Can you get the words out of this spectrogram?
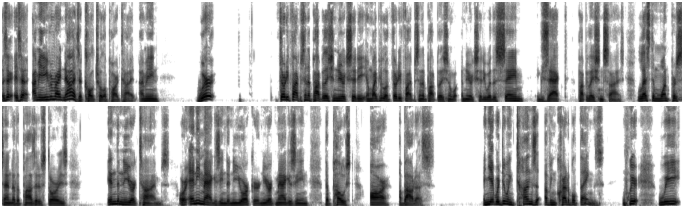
It's a, it's a, I mean, even right now, it's a cultural apartheid. I mean, we're 35% of the population in New York City, and white people are 35% of the population of New York City. We're the same exact population size. Less than 1% of the positive stories in the New York Times or any magazine, the New Yorker, New York Magazine, the Post, are about us. And yet we're doing tons of incredible things. We're, we,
